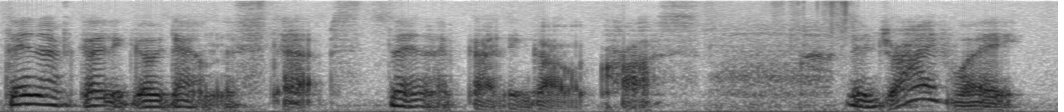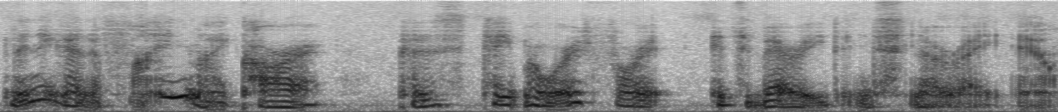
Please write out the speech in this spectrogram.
Then I've got to go down the steps then I've got to go across the driveway then I got to find my car because take my word for it it's buried in snow right now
